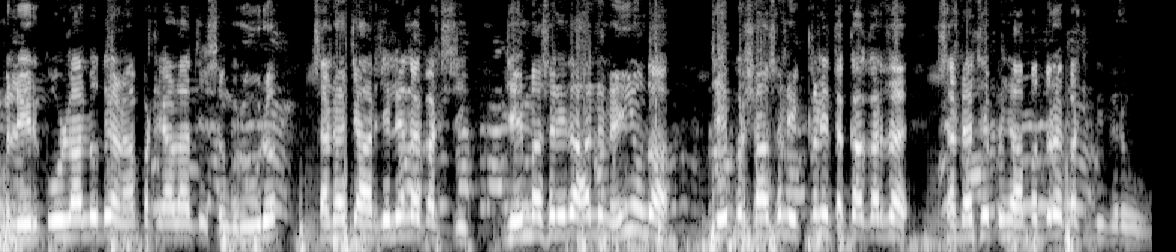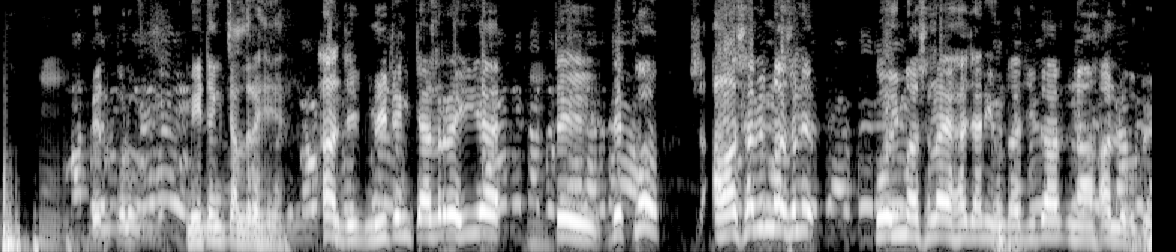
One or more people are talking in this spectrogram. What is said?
ਮਲੇਰਕੋਟਲਾ ਲੁਧਿਆਣਾ ਪਟਿਆਲਾ ਤੇ ਸੰਗਰੂਰ। ਸਾਡਾ ਚਾਰ ਜ਼ਿਲ੍ਹਿਆਂ ਦਾ ਇਕੱਠ ਸੀ। ਜੇ ਮਸਲੇ ਦਾ ਹੱਲ ਨਹੀਂ ਹੁੰਦਾ ਜੇ ਪ੍ਰਸ਼ਾਸਨ ਇੱਕ ਨੇ ਧੱਕਾ ਕਰਦਾ ਹੈ, ਸਾਡਾ ਇੱਥੇ ਪੰਜਾਬ ਪੱਧਰ ਇਕੱਠ ਵੀ ਫਿਰ ਹੋਊਗਾ ਬਿਲਕੁਲ ਹੋਊਗਾ। ਮੀਟਿੰਗ ਚੱਲ ਰਹੀ ਹੈ। ਹਾਂਜੀ ਮੀਟਿੰਗ ਚੱਲ ਰਹੀ ਹੈ ਤੇ ਦੇਖੋ ਆਸ ਹੈ ਵੀ ਮਸਲੇ ਕੋਈ ਮਸਲਾ ਇਹੋ ਜਿਹਾ ਨਹੀਂ ਹੁੰਦਾ ਜਿਹਦਾ ਨਾ ਹੱਲ ਹੋਵੇ।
